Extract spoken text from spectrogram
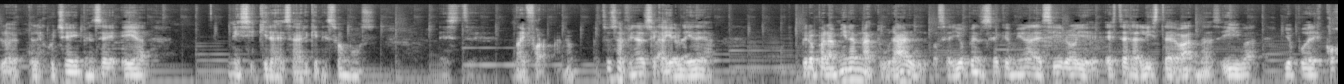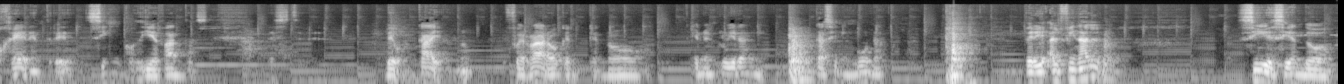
Lo, la escuché y pensé, ella ni siquiera de saber quiénes somos, este, no hay forma, ¿no? Entonces al final se cayó la idea. Pero para mí era natural, o sea, yo pensé que me iba a decir, oye, esta es la lista de bandas, y iba yo poder escoger entre 5 o 10 bandas este, de Huancayo, ¿no? Fue raro que, no, que no incluyeran casi ninguna pero al final sigue siendo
